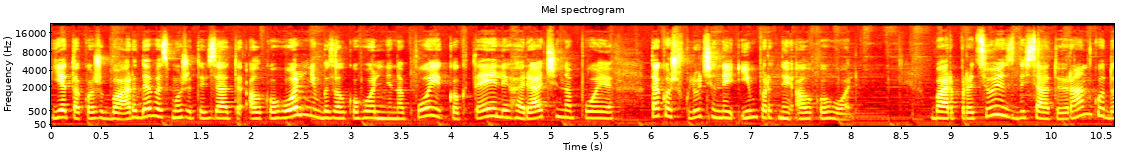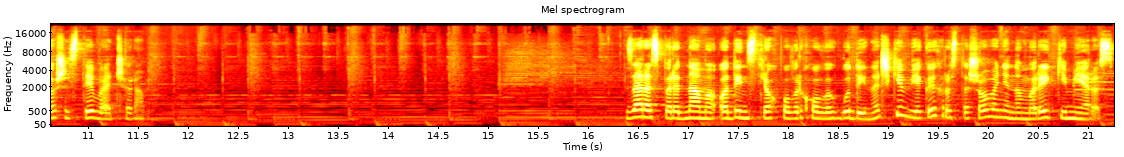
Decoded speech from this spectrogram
Є також бар, де ви зможете взяти алкогольні, безалкогольні напої, коктейлі, гарячі напої, також включений імпортний алкоголь. Бар працює з 10 ранку до 6 вечора. Зараз перед нами один з трьохповерхових будиночків, в яких розташовані номери Кімєрос.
